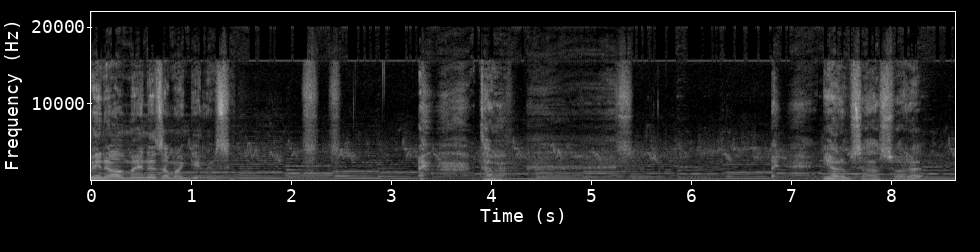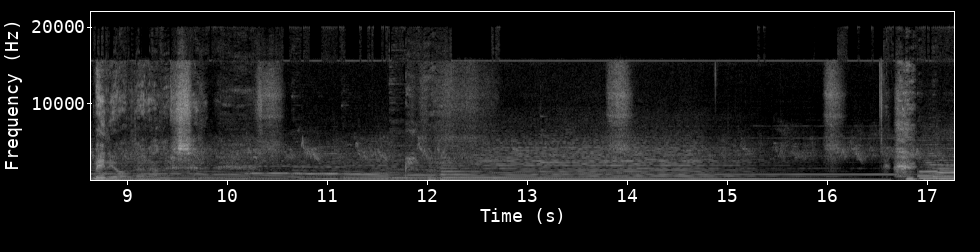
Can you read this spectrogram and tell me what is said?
Beni almaya ne zaman gelirsin? Tamam. Yarım saat sonra beni yoldan alırsın.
